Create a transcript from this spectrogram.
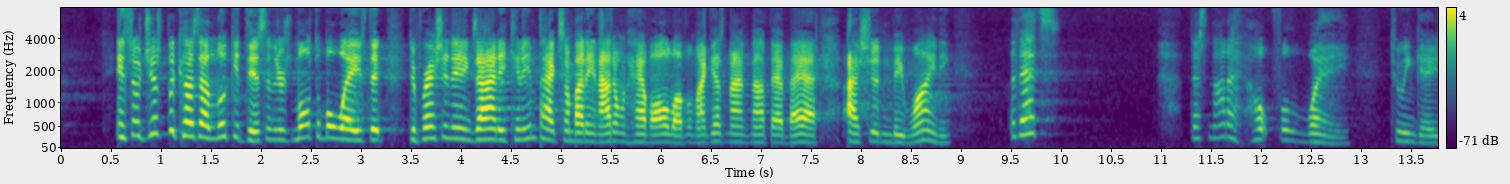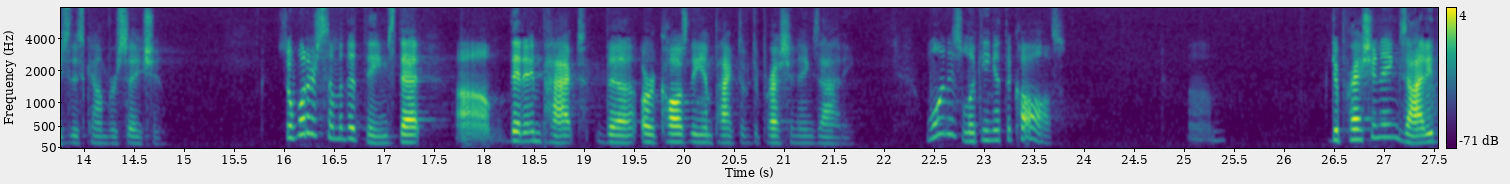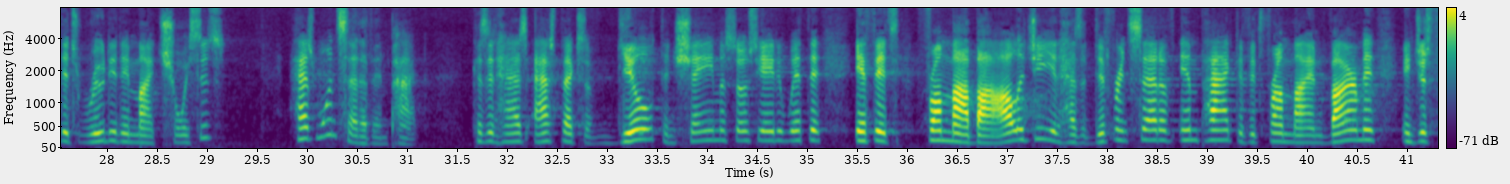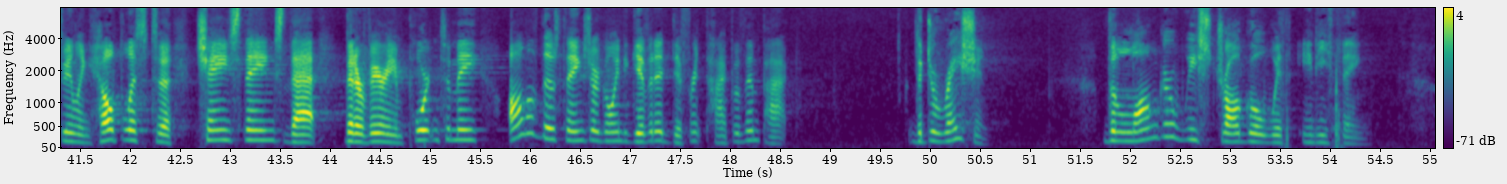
And so just because I look at this and there's multiple ways that depression and anxiety can impact somebody and I don't have all of them, I guess mine's not that bad, I shouldn't be whining. that's, that's not a helpful way to engage this conversation. So, what are some of the things that, um, that impact the, or cause the impact of depression anxiety? One is looking at the cause. Um, depression anxiety that's rooted in my choices has one set of impact because it has aspects of guilt and shame associated with it. If it's from my biology, it has a different set of impact. If it's from my environment and just feeling helpless to change things that, that are very important to me, all of those things are going to give it a different type of impact. The duration. The longer we struggle with anything,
